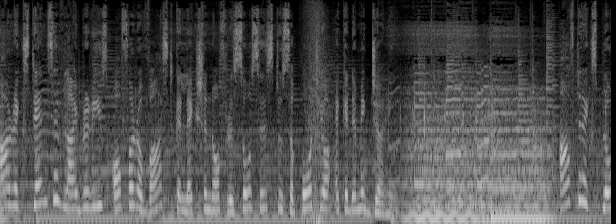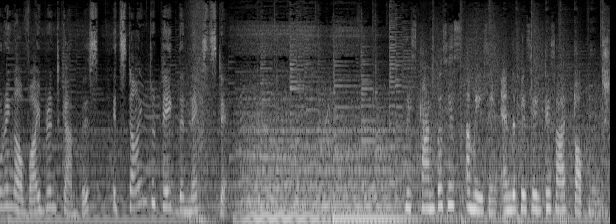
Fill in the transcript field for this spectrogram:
Our extensive libraries offer a vast collection of resources to support your academic journey. After exploring our vibrant campus, it's time to take the next step. This campus is amazing and the facilities are top notch.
